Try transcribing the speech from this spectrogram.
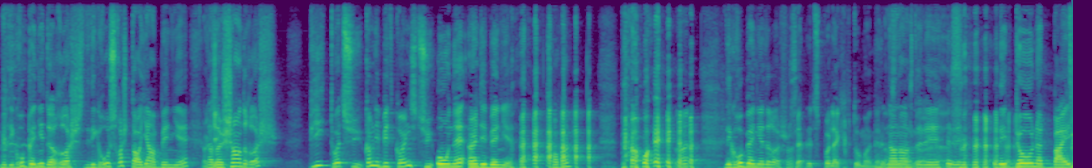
mais des gros beignets de roches, c'était des grosses roches taillées en beignets dans un champ de roches. Puis toi, tu, comme les bitcoins, tu ownais un des beignets. tu comprends? Ah ouais? Ouais. Des gros beignets de roches. ouais. Ça s'appelait-tu pas de la crypto-monnaie dans Non, ce non, c'était les, les, les donut bites.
